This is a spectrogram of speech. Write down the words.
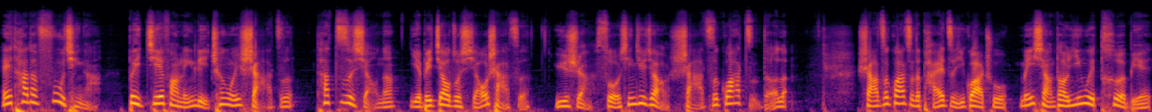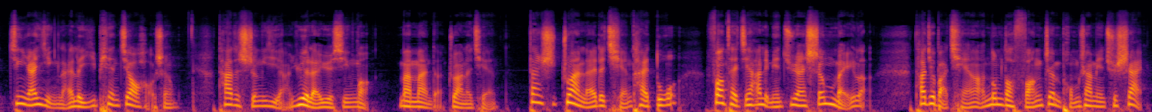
哎，他的父亲啊，被街坊邻里称为傻子，他自小呢也被叫做小傻子，于是啊，索性就叫傻子瓜子得了。傻子瓜子的牌子一挂出，没想到因为特别，竟然引来了一片叫好声。他的生意啊越来越兴旺，慢慢的赚了钱，但是赚来的钱太多，放在家里面居然生霉了。他就把钱啊弄到防震棚上面去晒，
